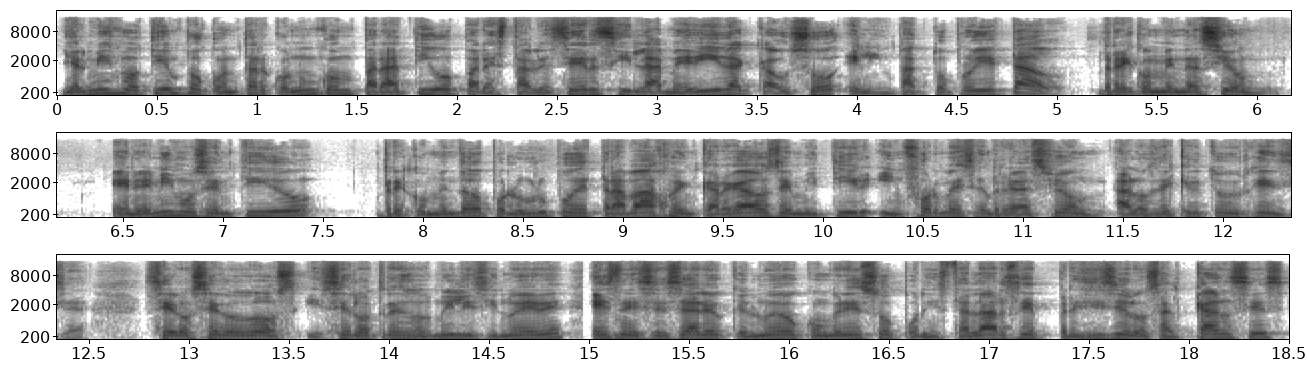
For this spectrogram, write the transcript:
y al mismo tiempo contar con un comparativo para establecer si la medida causó el impacto proyectado. Recomendación. En el mismo sentido, recomendado por los grupos de trabajo encargados de emitir informes en relación a los decretos de urgencia 002 y 03-2019, es necesario que el nuevo Congreso, por instalarse, precise los alcances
